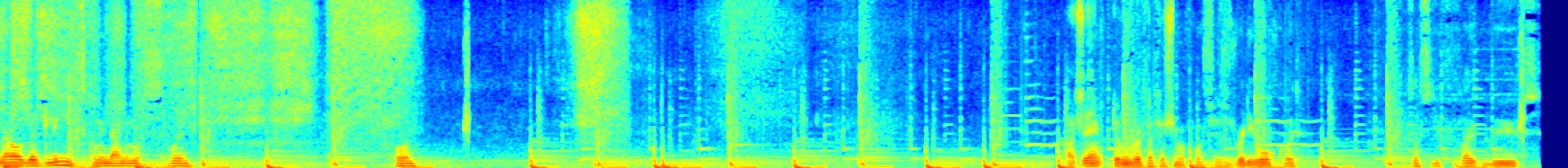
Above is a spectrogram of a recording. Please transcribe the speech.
Now there's leaves coming down in my swim. Fun. Actually, I ain't done river fishing before, so it's really awkward. Because also your float moves.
